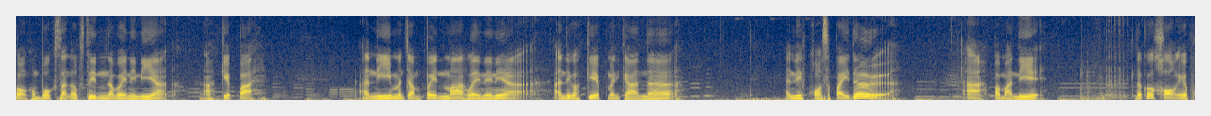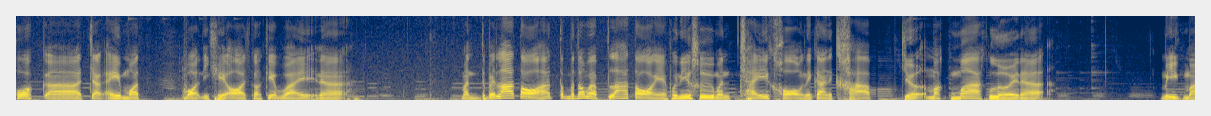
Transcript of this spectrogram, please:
กล่องของพวกสันออฟซินเอาไว้ในนี้อะอะเก็บไป อันนี้มันจำเป็นมากเลยนะเนี่ย อันนี้ก็เก็บเหมือนกันนะฮะ อันนี้ของสไปเดอร์อะประมาณนี้ แล้วก็ของไอ้พวกจากไอ้มอดบอลอีเคออสก็เก็บไว้นะฮะมันจะไปล่าต่อฮะมันต้องแบบล่าต่อไงพวกนี้คือมันใช้ของในการคราฟเยอะมาก ๆ เลยนะฮะมีอีกไหม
